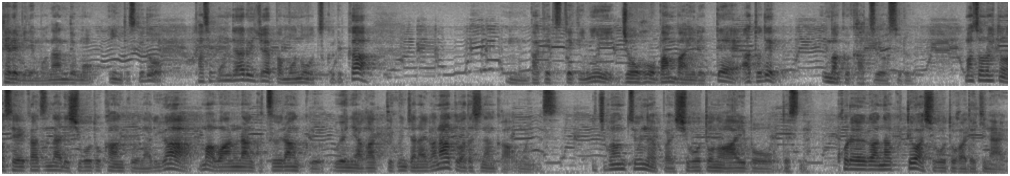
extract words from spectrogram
テレビでも何でもいいんですけどパソコンである以上やっぱものを作るかうん、バケツ的に情報をバンバン入れて後でうまく活用する、まあ、その人の生活なり仕事環境なりが、まあ、1ランク2ランク上に上がっていくんじゃないかなと私なんかは思います。一番強いのはやっぱり仕事の相棒ですね。これがなくては仕事ができない。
